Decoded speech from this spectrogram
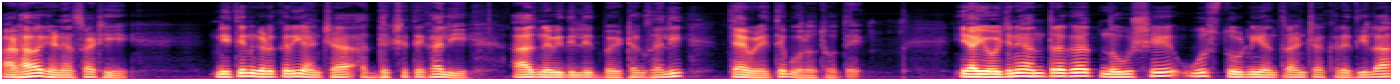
आढावा घेण्यासाठी नितीन गडकरी यांच्या अध्यक्षतेखाली आज नवी दिल्लीत बैठक झाली त्यावेळी ते बोलत होते. या योजनेअंतर्गत नऊशे ऊस तोडणी यंत्रांच्या खरेदीला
